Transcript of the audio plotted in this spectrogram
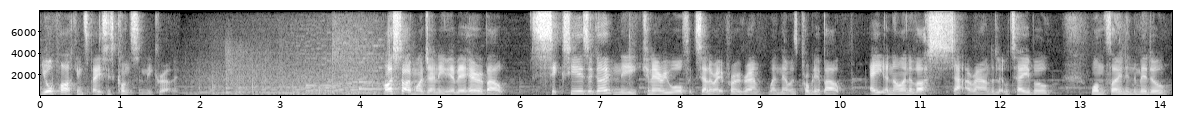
YourParkingSpace is constantly growing. I started my journey here about six years ago in the Canary Wharf Accelerate program when there was probably about eight or nine of us sat around a little table, one phone in the middle,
